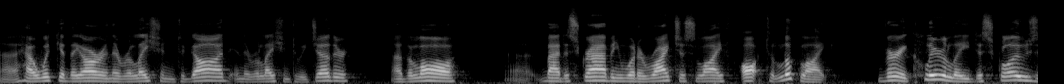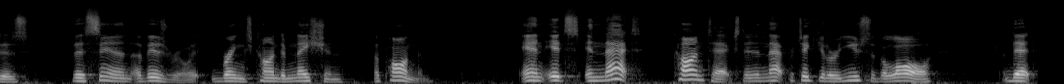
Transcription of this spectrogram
uh, how wicked they are in their relation to God, in their relation to each other. Uh, the law uh, by describing what a righteous life ought to look like, very clearly discloses the sin of Israel. It brings condemnation upon them. And it's in that context and in that particular use of the law that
